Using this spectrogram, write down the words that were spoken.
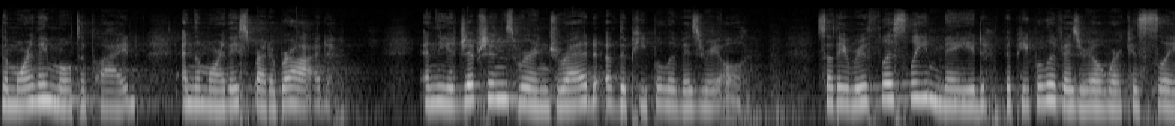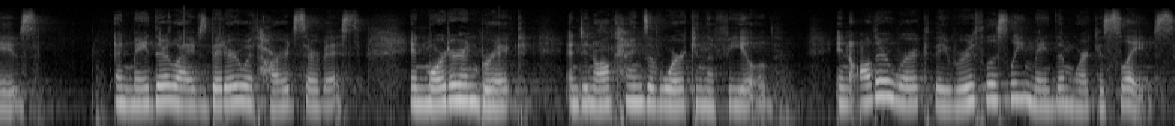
the more they multiplied, and the more they spread abroad. And the Egyptians were in dread of the people of Israel. So they ruthlessly made the people of Israel work as slaves and made their lives bitter with hard service in mortar and brick, and in all kinds of work in the field. In all their work, they ruthlessly made them work as slaves.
